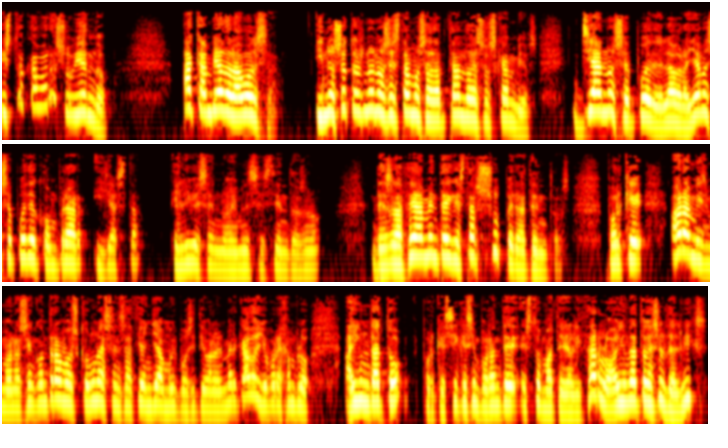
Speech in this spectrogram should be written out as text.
Esto acabará subiendo. Ha cambiado la bolsa. Y nosotros no nos estamos adaptando a esos cambios. Ya no se puede, Laura, ya no se puede comprar y ya está. El IBEX en 9.600, ¿no? Desgraciadamente hay que estar súper atentos, porque ahora mismo nos encontramos con una sensación ya muy positiva en el mercado. Yo, por ejemplo, hay un dato, porque sí que es importante esto materializarlo, hay un dato que es el del VIX.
